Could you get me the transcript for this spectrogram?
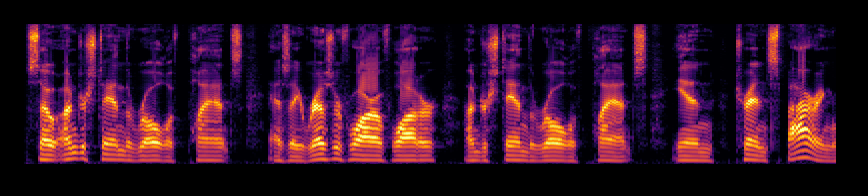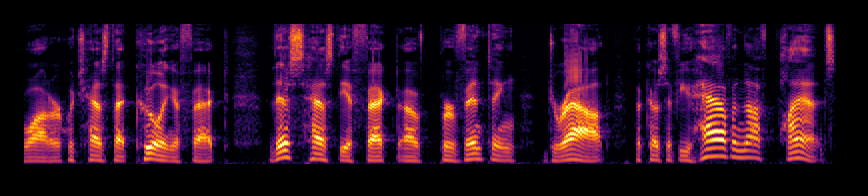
So understand the role of plants as a reservoir of water, understand the role of plants in transpiring water, which has that cooling effect, this has the effect of preventing drought because if you have enough plants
